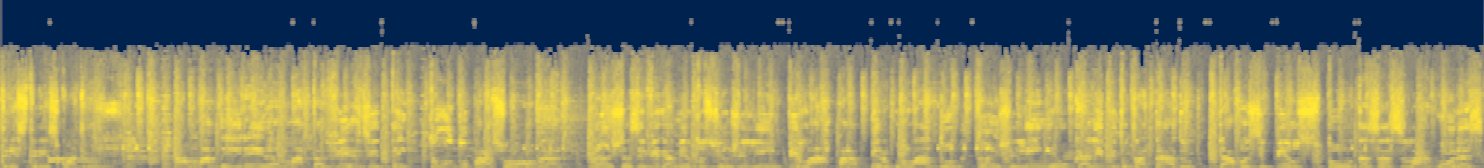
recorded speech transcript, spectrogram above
3341. Madeireira Mata Verde tem tudo para a sua obra. Pranchas e vigamentos de angelim, pilar para pergolado, angelim eucalipto tratado, tábuas de pinos todas as larguras,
